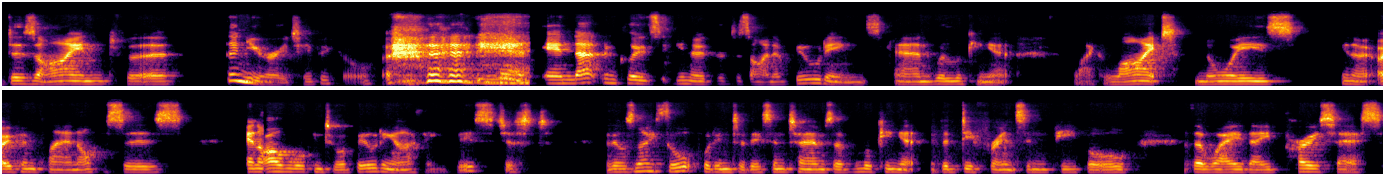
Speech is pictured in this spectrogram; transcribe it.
designed for the neurotypical. yeah. and that includes, you know, the design of buildings. And we're looking at like light, noise, you know, open plan offices. And I'll walk into a building and I think this just there was no thought put into this in terms of looking at the difference in people, the way they process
